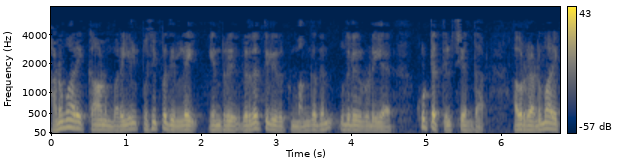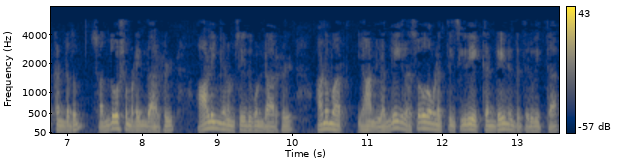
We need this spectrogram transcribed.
அனுமாரை காணும் வரையில் புசிப்பதில்லை என்று விரதத்தில் இருக்கும் அங்கதன் முதலியவருடைய கூட்டத்தில் சேர்ந்தார். அவர்கள் அனுமாரை கண்டதும் சந்தோஷமடைந்தார்கள். ஆலிங்கனம் செய்து கொண்டார்கள். அனுமார் யான் லங்கையில் அசோகவனத்தில் சீதையைக் கண்டேன் என்று தெரிவித்தார்.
